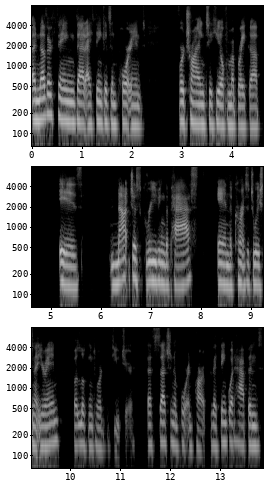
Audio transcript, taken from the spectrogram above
another thing that I think is important for trying to heal from a breakup is not just grieving the past and the current situation that you're in, but looking toward the future. That's such an important part because I think what happens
